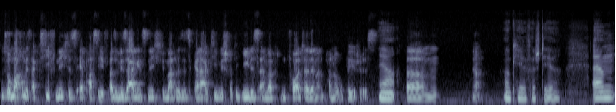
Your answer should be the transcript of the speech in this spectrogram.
so machen wir es aktiv nicht, das ist eher passiv. Also wir sagen jetzt nicht, wir machen das jetzt keine aktive Strategie, das ist einfach ein Vorteil, wenn man paneuropäisch ist. Ja. Ähm, ja. Okay, verstehe. Ähm,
